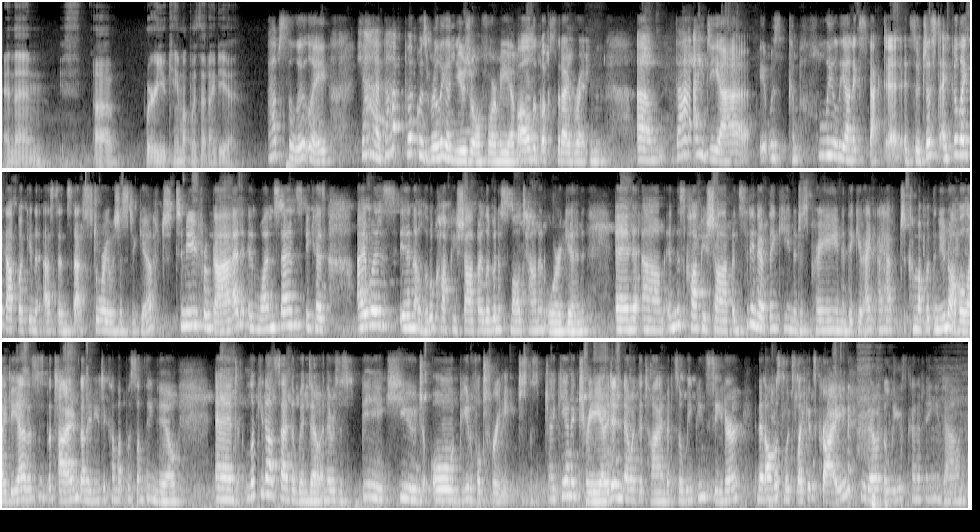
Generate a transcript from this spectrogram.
And then if uh, where you came up with that idea. Absolutely. Yeah, that book was really unusual for me of all the books that I've written. Um, that idea, it was completely unexpected. And so, just, I feel like that book, in essence, that story was just a gift to me from God in one sense, because I was in a little coffee shop. I live in a small town in Oregon. And um, in this coffee shop, and sitting there thinking and just praying and thinking, I, I have to come up with a new novel idea. This is the time that I need to come up with something new and looking outside the window and there was this big huge old beautiful tree just this gigantic tree. And i didn't know at the time but it's a weeping cedar and it almost looks like it's crying you know with the leaves kind of hanging down.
